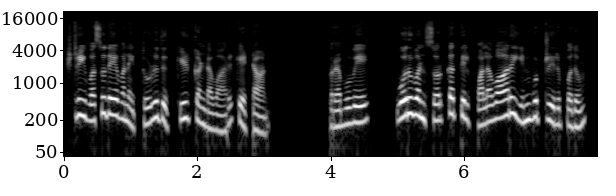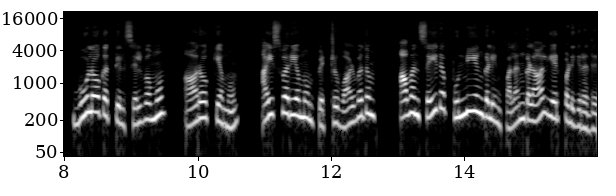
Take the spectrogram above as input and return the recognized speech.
ஸ்ரீ வசுதேவனைத் தொழுது கீழ்க்கண்டவாறு கேட்டான். பிரபுவே ஒருவன் சொர்க்கத்தில் பலவாறு இன்புற்றிருப்பதும் பூலோகத்தில் செல்வமும் ஆரோக்கியமும் ஐஸ்வர்யமும் பெற்று வாழ்வதும் அவன் செய்த புண்ணியங்களின் பலன்களால் ஏற்படுகிறது.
